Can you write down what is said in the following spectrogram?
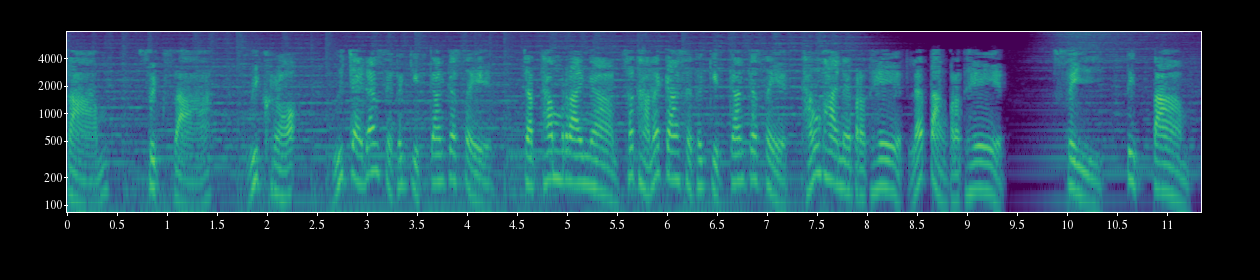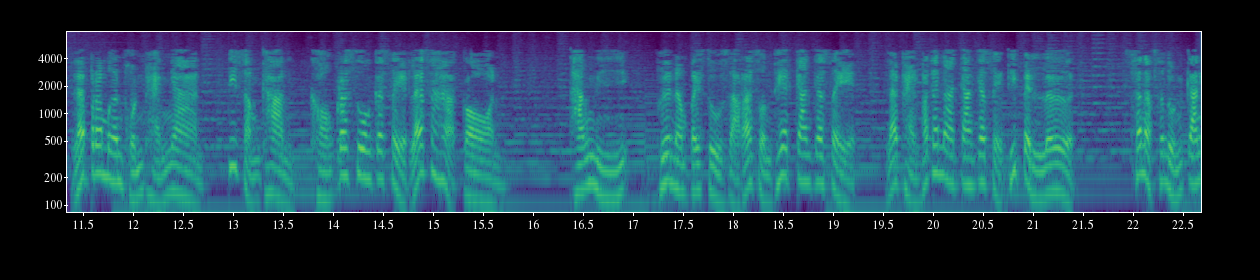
3. ศึกษา วิเคราะห์ วิจัยด้านเศรษฐกิจการเกษตร จัดทำรายงานสถานการณ์เศรษฐกิจการเกษตร ทั้งภายในประเทศและต่างประเทศ 4. ติดตามและประเมินผลแผนงานที่สำคัญของกระทรวงเกษตรและสหกรณ์ทั้งนี้ พื่อนำไปสู่สารสนเทศการเกษตร และแผนพัฒนาการเกษตรที่เป็นเลิศ สนับสนุนการ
